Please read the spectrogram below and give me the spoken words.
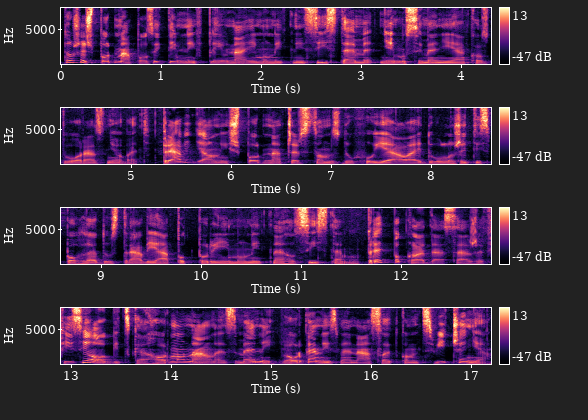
To, že šport má pozitívny vplyv na imunitný systém, nemusíme nejako zdôrazňovať. Pravidelný šport na čerstvom vzduchu je ale aj dôležitý z pohľadu zdravia a podpory imunitného systému. Predpokladá sa, že fyziologické hormonálne zmeny v organizme následkom cvičenia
